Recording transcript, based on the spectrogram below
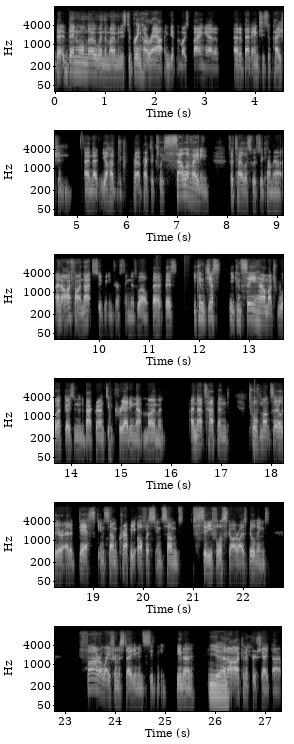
th- then we'll know when the moment is to bring her out and get the most bang out of out of that anticipation, and that you'll have the crowd practically salivating for Taylor Swift to come out. And I find that super interesting as well. That there's you can just you can see how much work goes into the background to creating that moment. And that's happened 12 months earlier at a desk in some crappy office in some city full of skyrise buildings, far away from a stadium in Sydney, you know. Yeah. And I, I can appreciate that.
